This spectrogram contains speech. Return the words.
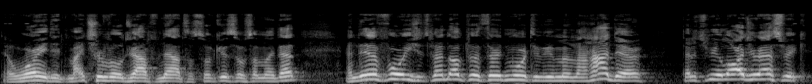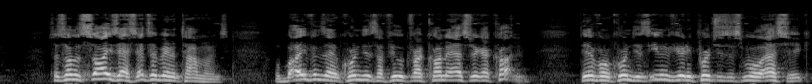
They're worried it might shrivel drop from now till Sukkot or something like that and therefore you should spend up to a third more to be mahader, that it should be a larger esrik. So it's on the size esrik, that's a bit of timelines. According to this, I feel kvarkana esrik cotton. Therefore, according to this, even if you already purchased a small esrik,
